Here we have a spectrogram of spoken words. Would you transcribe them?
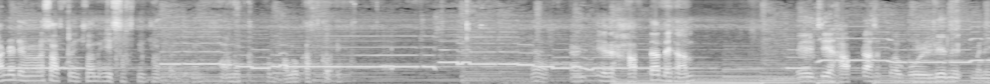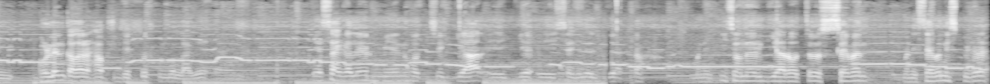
হান্ড্রেড এম এর সাসপেনশন এই সাসপেনশনটা অনেক ভালো কাজ করে। হ্যাঁ এর হাফটা দেখান। এই যে হাফটা আছে পুরো গোল্ডেন মানে গোল্ডেন কালারের হাফ দেখতে সুন্দর লাগে। এই সাইকেলের মেন হচ্ছে গিয়ার এই গিয়ার এই সাইকেলের গিয়ারটা মানে পিছনের গিয়ার হচ্ছে সেভেন মানে সেভেন স্পিডের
